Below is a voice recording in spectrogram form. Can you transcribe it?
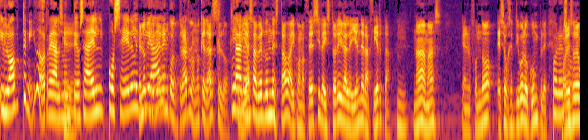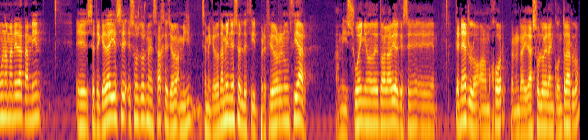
y lo ha obtenido realmente, Sí. o sea, él poseer el Él lo que quería era encontrarlo, no quedárselo. Claro. Quería saber dónde estaba y conocer si la historia y la leyenda era cierta. Mm. Nada más. Que en el fondo ese objetivo lo cumple. Por eso. de alguna manera, también eh, se te queda ahí ese- esos dos mensajes. Yo, a mí se me quedó también eso, el decir, prefiero renunciar a mi sueño de toda la vida, que es eh, tenerlo, a lo mejor, pero en realidad solo era encontrarlo,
